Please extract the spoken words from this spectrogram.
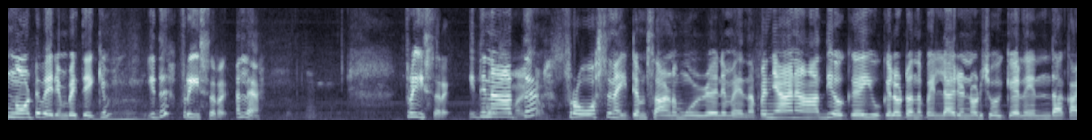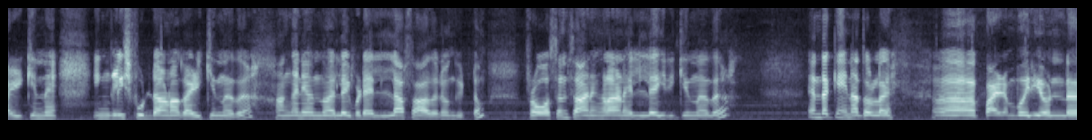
ഇങ്ങോട്ട് വരുമ്പോഴത്തേക്കും ഇത് ഫ്രീസർ അല്ലേ. ഫ്രീസർ ഇതിനകത്ത്. ഫ്രോസൺ ഐറ്റംസ് ആണ് മുഴുവനും വരുന്നത്. അപ്പം ഞാൻ ആദ്യമൊക്കെ യു കെയിലോട്ട് വന്നപ്പോൾ എല്ലാവരും എന്നോട് ചോദിക്കുമായിരുന്നു എന്താ കഴിക്കുന്നത് ഇംഗ്ലീഷ് ഫുഡാണോ കഴിക്കുന്നത്? അങ്ങനെയൊന്നുമല്ല ഇവിടെ എല്ലാ സാധനവും കിട്ടും. ഫ്രോസൺ സാധനങ്ങളാണ് എല്ലാം ഇരിക്കുന്നത്. എന്തൊക്കെയാണ് ഇതിനകത്തുള്ളത് പഴംപൊരിയുണ്ട്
